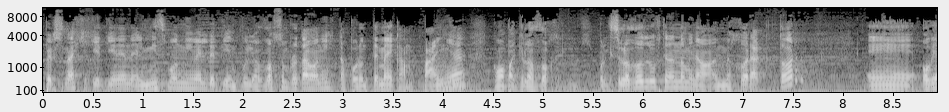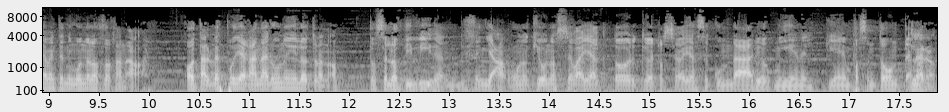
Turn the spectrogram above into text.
personajes que tienen el mismo nivel de tiempo y los dos son protagonistas por un tema de campaña, como para que los dos. Porque si los dos lo hubieran nominado al mejor actor, eh, obviamente ninguno de los dos ganaba. O tal vez podía ganar uno y el otro no. Entonces los dividen. Dicen ya, uno que uno se vaya actor, que otro se vaya secundario, miden el tiempo, hacen todo un tema. Claro.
